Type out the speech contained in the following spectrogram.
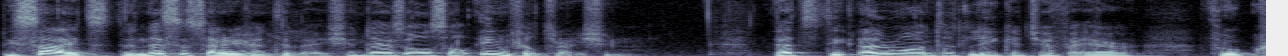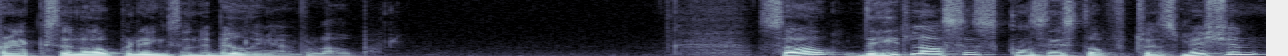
Besides the necessary ventilation, there's also infiltration. That's the unwanted leakage of air through cracks and openings in the building envelope. So, the heat losses consist of transmission,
